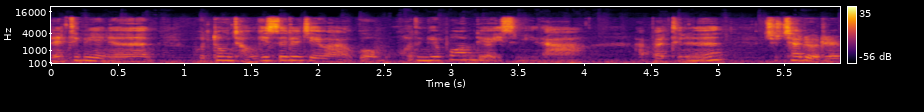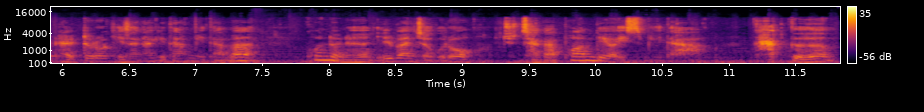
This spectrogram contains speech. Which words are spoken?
렌트비에는 보통 전기 세를 제외하고 모든 게 포함되어 있습니다. 아파트는 주차료를 별도로 계산하기도 합니다만 콘도는 일반적으로 주차가 포함되어 있습니다. 가끔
